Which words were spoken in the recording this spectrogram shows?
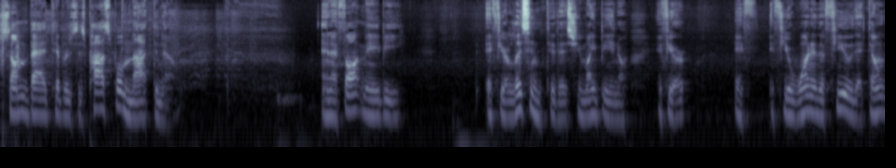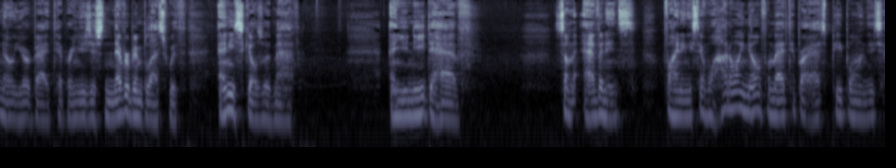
Some bad tippers is possible not to know. And I thought maybe if you're listening to this, you might be, you know, if you're if if you're one of the few that don't know you're a bad tipper and you've just never been blessed with any skills with math, and you need to have some evidence finding you say, well, how do I know if I'm a bad tipper? I ask people and they say,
